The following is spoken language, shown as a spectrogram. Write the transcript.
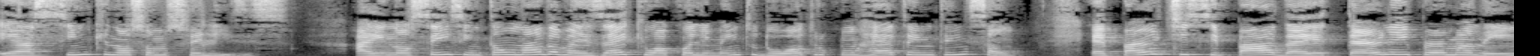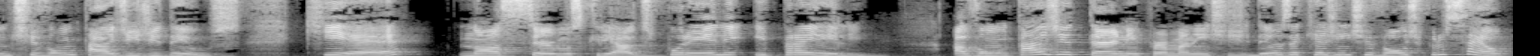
É assim que nós somos felizes. A inocência, então, nada mais é que o acolhimento do outro com reta intenção é participar da eterna e permanente vontade de Deus, que é nós sermos criados por Ele e para Ele. A vontade eterna e permanente de Deus é que a gente volte para o céu.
